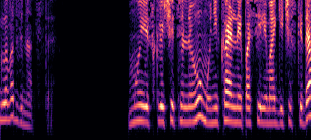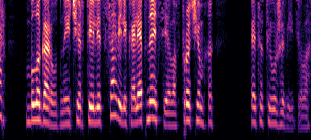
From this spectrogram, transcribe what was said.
Глава 12. Мой исключительный ум, уникальный по силе магический дар, благородные черты лица, великолепное тело. Впрочем, это ты уже видела.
